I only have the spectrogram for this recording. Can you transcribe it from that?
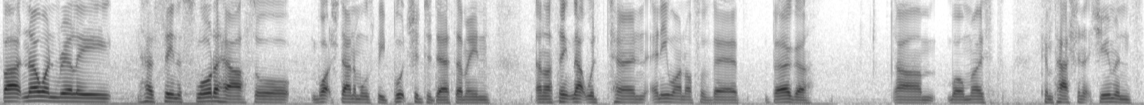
but no one really has seen a slaughterhouse or watched animals be butchered to death. I mean, and I think that would turn anyone off of their burger um, well, most compassionate humans.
